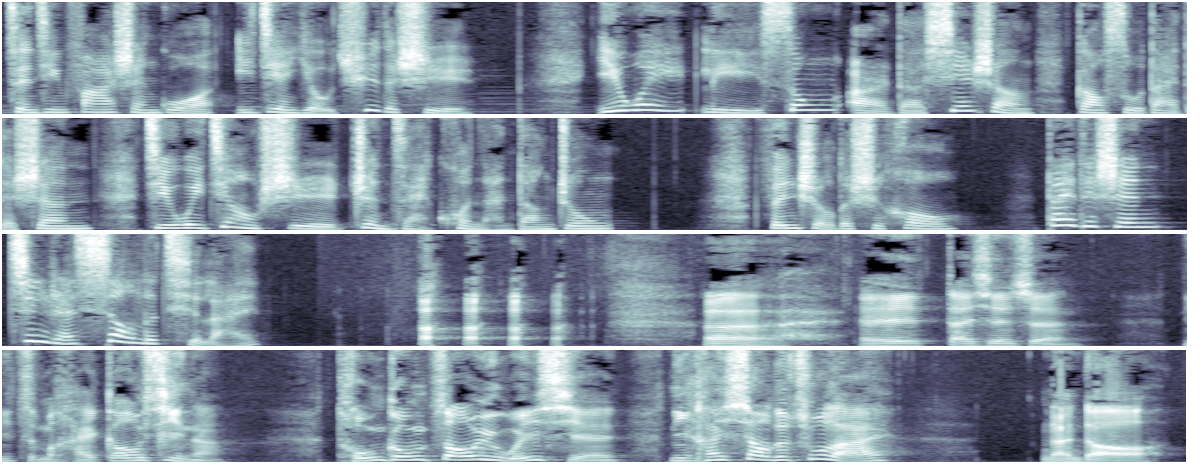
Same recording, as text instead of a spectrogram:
曾经发生过一件有趣的事：一位李松尔的先生告诉戴德生，几位教士正在困难当中。分手的时候，戴德生竟然笑了起来。哈哈哈哈！哎哎，戴先生，你怎么还高兴呢？童工遭遇危险，你还笑得出来？难道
